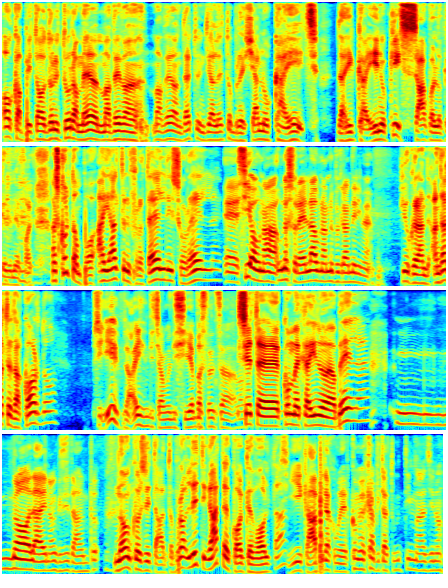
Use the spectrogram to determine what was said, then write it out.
Ho capito, addirittura a me mi avevano detto in dialetto bresciano Caec, dai Caino, chissà quello che viene fuori. Ascolta un po', hai altri fratelli, sorelle? Eh, sì, ho una, una sorella un anno più grande di me. Più grandi, andate d'accordo? Sì, dai, diciamo di sì, abbastanza... Siete come Caino e Abele? Mm, No, dai, non così tanto. Non così tanto, però litigate qualche volta? Sì, capita come, come capita a tutti, immagino.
